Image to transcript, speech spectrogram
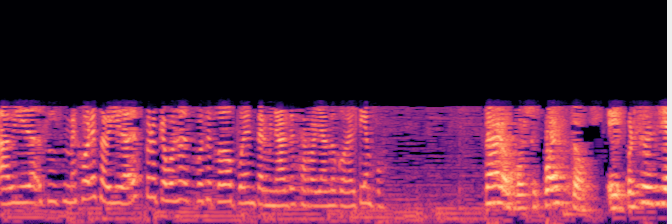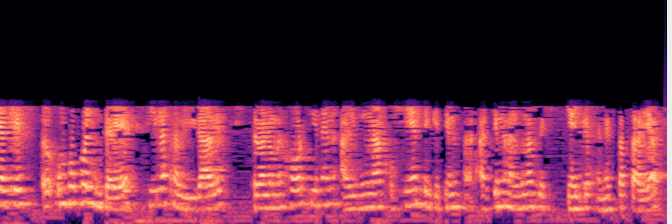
habilidades sus mejores habilidades pero que bueno después de todo pueden terminar desarrollando con el tiempo Claro, por supuesto. Eh, por eso decía que es eh, un poco el interés, sí, las habilidades, pero a lo mejor tienen alguna o sienten que tienen, tienen algunas deficiencias en estas áreas,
